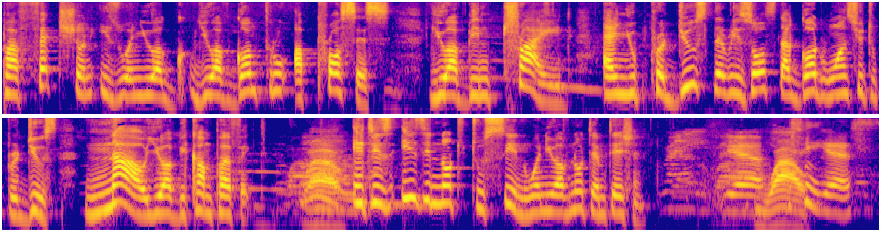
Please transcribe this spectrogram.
Perfection is when you, are, you have gone through a process, you have been tried, and you produce the results that God wants you to produce. Now you have become perfect. Wow. It is easy not to sin when you have no temptation. Yeah. Wow. yes.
